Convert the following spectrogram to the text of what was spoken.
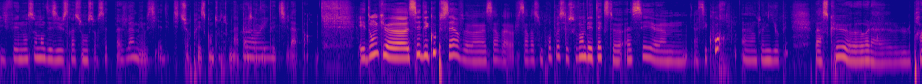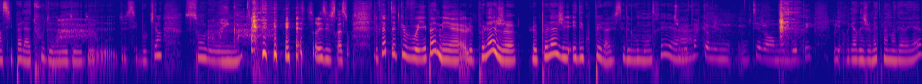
il fait non seulement des illustrations sur cette page-là, mais aussi il y a des petites surprises quand on tourne la page, Ah il y a oui. des petits lapins. Et donc, euh, ces découpes servent, euh, servent, à, servent à son propos. C'est souvent des textes assez, euh, assez courts, Antoine Guillopé, parce que voilà, le principal atout de, de, de, de ces bouquins sont, le, sur les illustrations. Donc là, peut-être que vous voyez pas, mais le pelage, le pelage est, découpé là. J'essaie de vous montrer. Tu veux faire comme une. Tu sais, genre en mode beauté Oui, regardez, je vais mettre ma main derrière.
